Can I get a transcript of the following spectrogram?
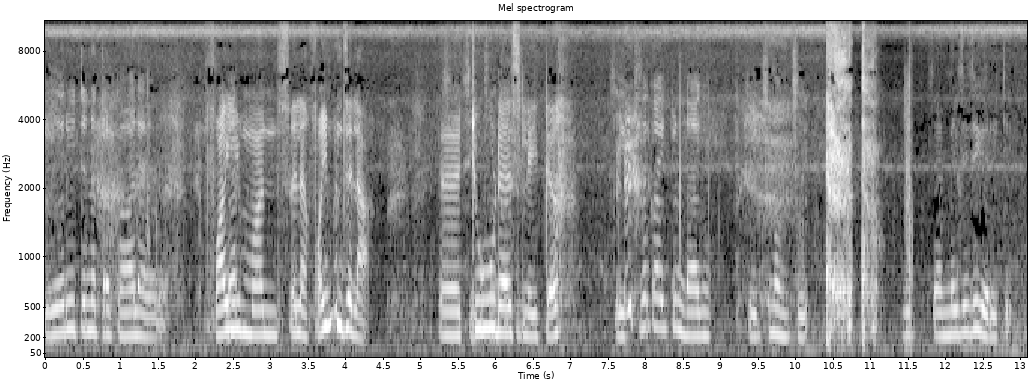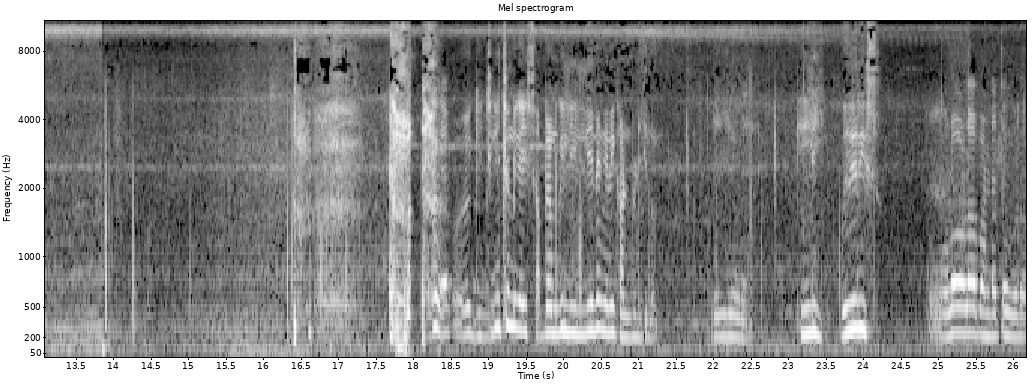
കേറിയിട്ട് തന്നെ എത്ര കാലായത്? ഫൈവ് മന്ത്സ് അല്ല ഫൈവ് മന്ത്സ് അല്ല. ടു ഡേയ്സ് ലേറ്റർ സിക്സ് ഒക്കെ ആയിട്ടുണ്ടാകും. Six months M L C ജി കയറിയിട്ട് ഗിച്ച് ഗിച്ചുണ്ട് കൈസ് അപ്പം നമുക്ക് ലില്ലിനെ എങ്ങനെ കണ്ടുപിടിക്കണം? ലില്ലി വേറീസ് ഓളോളോ പണ്ടത്തെ വീടോ?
